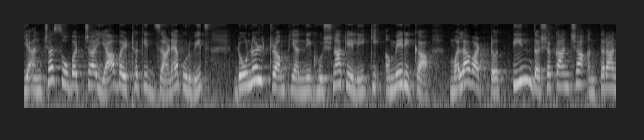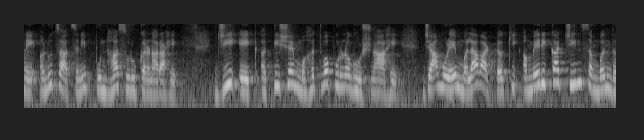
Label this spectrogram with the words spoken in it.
यांच्यासोबतच्या या बैठकीत जाण्यापूर्वीच डोनाल्ड ट्रम्प यांनी घोषणा केली की अमेरिका मला वाटतं तीन दशकांच्या अंतराने अणुचाचणी पुन्हा सुरू करणार आहे. जी एक अतिशय महत्त्वपूर्ण घोषणा आहे ज्यामुळे मला वाटतं की अमेरिका चीन संबंध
